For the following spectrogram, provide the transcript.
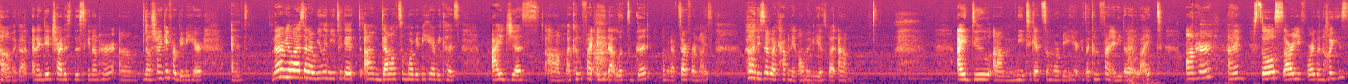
Oh my god. And I did try this the skin on her um no I was trying to give her baby hair and then I realized that I really need to get um down on some more baby hair because I just um I couldn't find any that looked good. Oh my god sorry for a noise these are like happening in all my videos but um I do um need to get some more baby hair because I couldn't find any that I liked on her I'm so sorry for the noise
